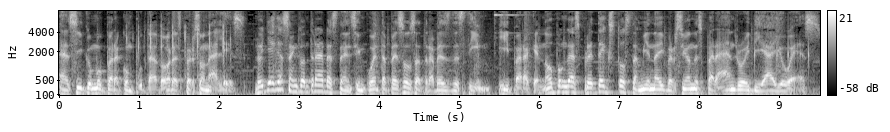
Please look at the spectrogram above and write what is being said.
así como para computadoras personales. Lo llegas a encontrar hasta en 50 pesos a través de Steam. Y para que no pongas pretextos, también hay versiones para para Android y iOS.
